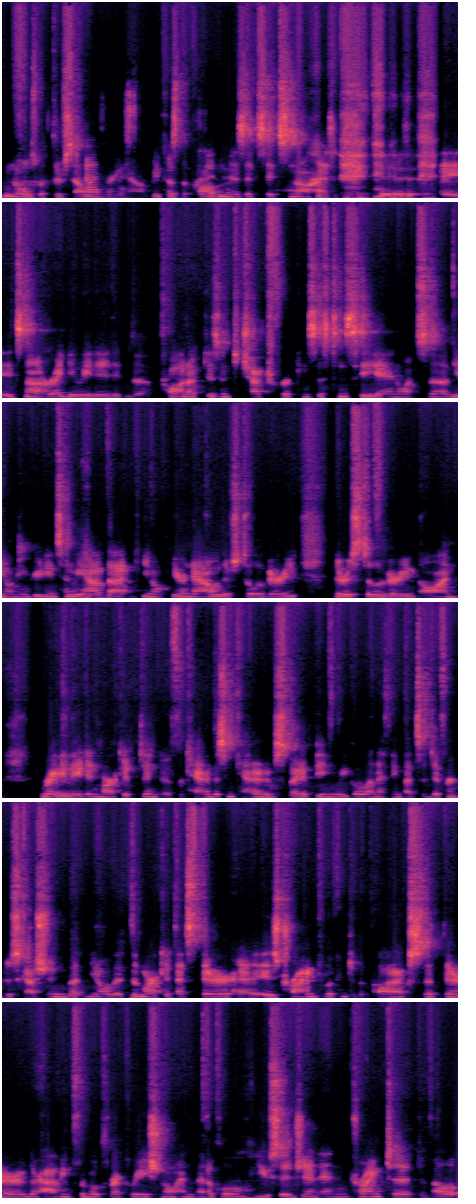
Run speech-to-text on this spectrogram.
who knows what they're selling right now? Because the problem is it's it's not it's not regulated. The product isn't checked for consistency and what's uh, you know the ingredients. And we have that you know here now. There's still a very there is still a very non regulated market in, for cannabis in Canada, despite it being legal. And I think that's a different discussion. But you know, the, the market that's there uh, trying to look into the products that they're they're having for both recreational and medical usage, and and trying to develop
